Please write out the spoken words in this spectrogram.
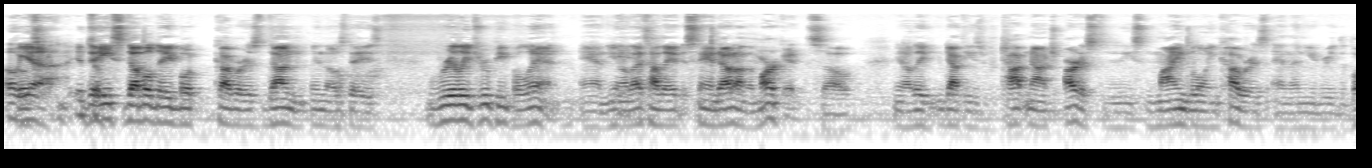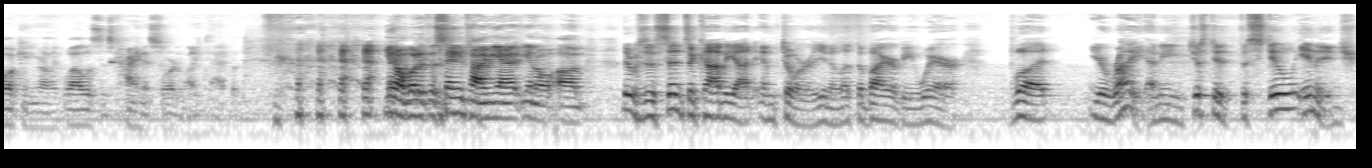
oh those yeah, it's a- Dace double day book covers done in those days really drew people in, and you know that's how they had to stand out on the market. So you know they got these top notch artists to do these mind blowing covers, and then you'd read the book and you're like, well, this is kind of sort of like that, but you know, but at the same time, yeah, you know, uh, there was a sense of caveat emptor, you know, let the buyer beware. But you're right. I mean, just to, the still image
